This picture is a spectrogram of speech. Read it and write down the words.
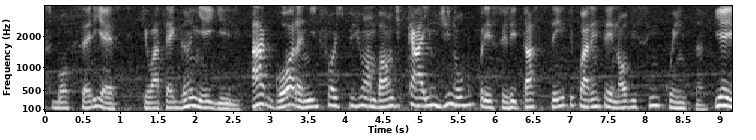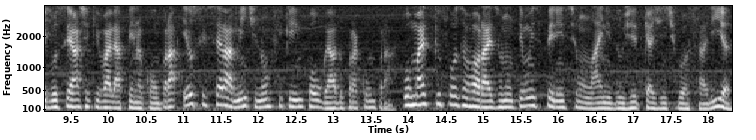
Xbox Series S, que eu até ganhei ele. Agora, Need for Speed Unbound caiu de novo o preço, ele tá R$ 149,50. E aí, você acha que vale a pena comprar? Eu sinceramente não fiquei empolgado para comprar. Por mais que o Forza Horizon não tenha uma experiência online do jeito que a gente gostaria,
